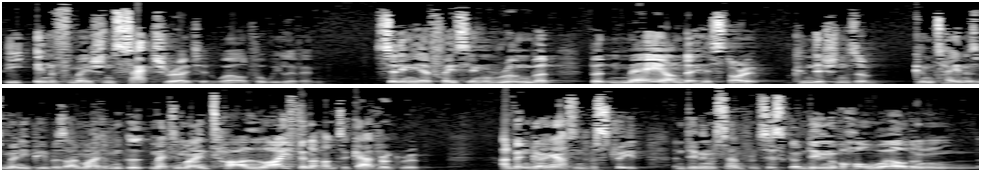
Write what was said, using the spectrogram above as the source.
the information saturated world that we live in, sitting here facing a room but but may under historic conditions have contain as many people as I might have met in my entire life in a hunter gatherer group, and then going out into the street and dealing with San Francisco and dealing with the whole world and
